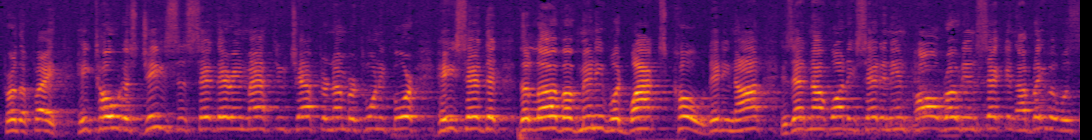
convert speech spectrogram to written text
for the faith. He told us, Jesus said there in Matthew chapter number 24, he said that the love of many would wax cold, did he not? Is that not what he said? And then Paul wrote in second, I believe it was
